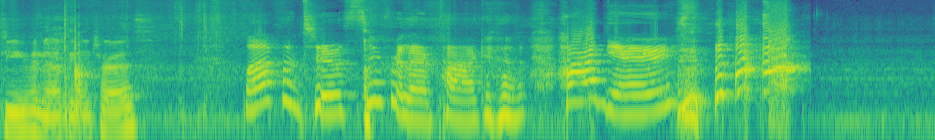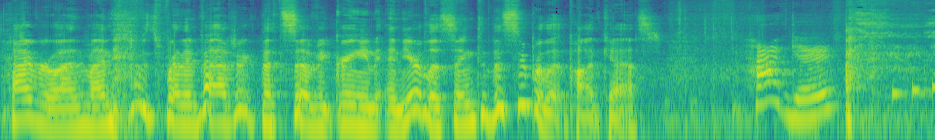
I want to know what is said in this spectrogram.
do you even know what the intro is? Welcome to Super Lit Podcast. Hi, guys. Hi everyone, my name is Brendan Patrick. That's Sophie Green, and you're listening to the Superlit podcast. Hi,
